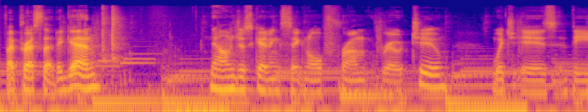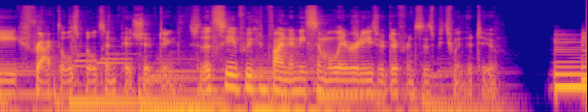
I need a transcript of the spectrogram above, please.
If I press that again now I'm just getting signal from row 2, which is the Fractal's built-in pitch shifting. So let's see if we can find any similarities or differences between the two.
